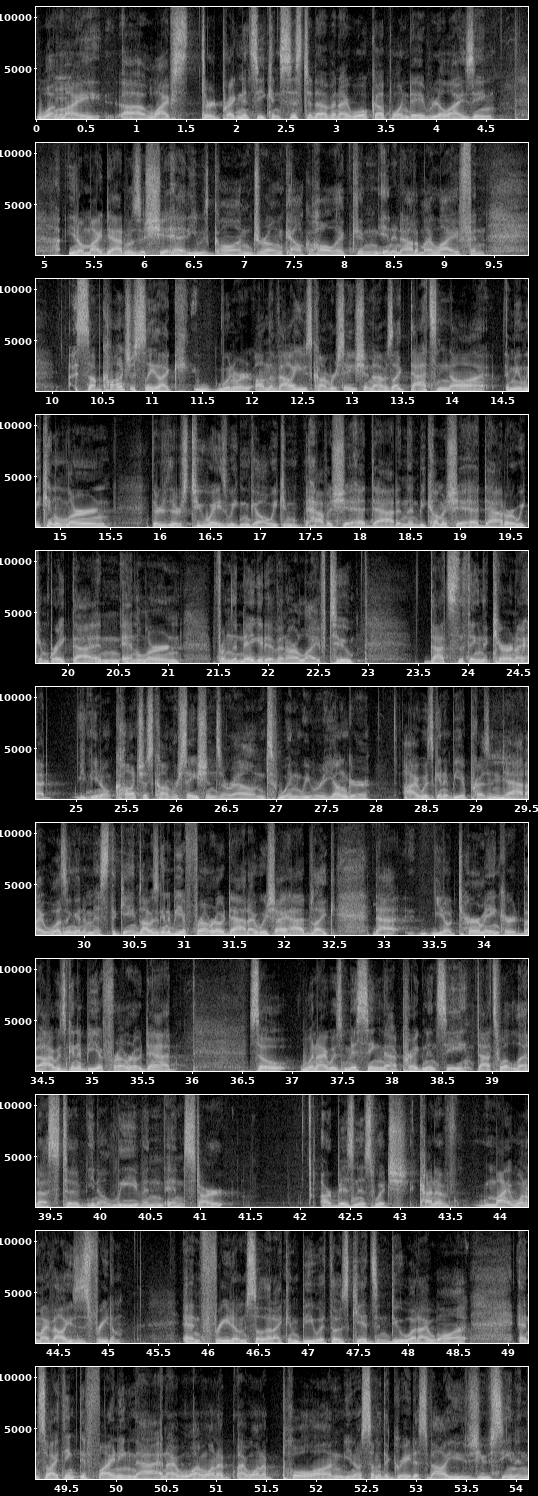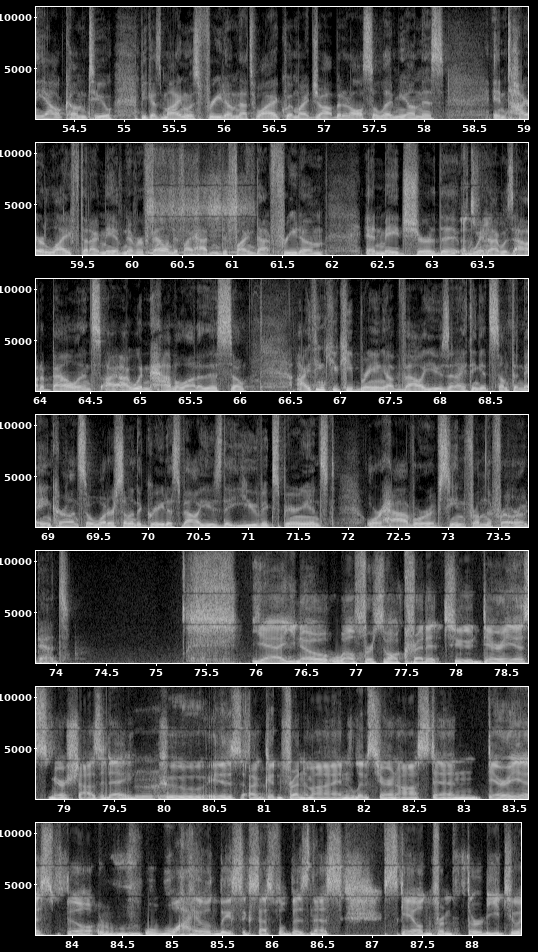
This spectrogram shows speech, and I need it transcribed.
what Whoa. my uh, wife's third pregnancy consisted of. And I woke up one day realizing, you know, my dad was a shithead. He was gone, drunk, alcoholic, and in and out of my life. And subconsciously, like when we're on the values conversation, I was like, that's not, I mean, we can learn. There, there's two ways we can go. We can have a shithead dad and then become a shithead dad, or we can break that and, and learn from the negative in our life too. That's the thing that Kara and I had, you know, conscious conversations around when we were younger. I was going to be a present mm. dad. I wasn't going to miss the games. I was going to be a front row dad. I wish I had like that, you know, term anchored, but I was going to be a front row dad. So when I was missing that pregnancy, that's what led us to, you know, leave and, and start our business, which kind of my, one of my values is freedom and freedom so that I can be with those kids and do what I want. And so I think defining that, and I want to I want to pull on you know some of the greatest values you've seen in the outcome too, because mine was freedom. That's why I quit my job, but it also led me on this entire life that I may have never found if I hadn't defined that freedom and made sure that That's when right. I was out of balance, I, I wouldn't have a lot of this. So I think you keep bringing up values, and I think it's something to anchor on. So what are some of the greatest values that you've experienced or have or have seen from the front row dads? Yeah, you know, well, first of all, credit to Darius Mirshahzadeh, mm-hmm. who is a good friend of mine, lives here in Austin. Darius built a wildly successful business, scaled from 30 to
